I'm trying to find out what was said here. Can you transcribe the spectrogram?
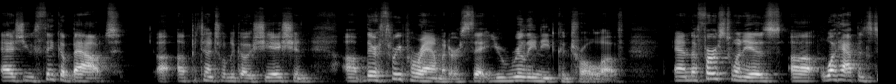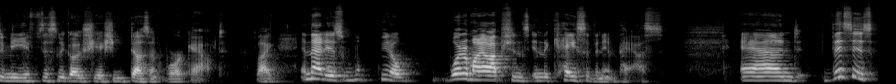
as you think about a, a potential negotiation, um, there are three parameters that you really need control of. And the first one is uh, what happens to me if this negotiation doesn't work out? Like, and that is, you know, what are my options in the case of an impasse? And this is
